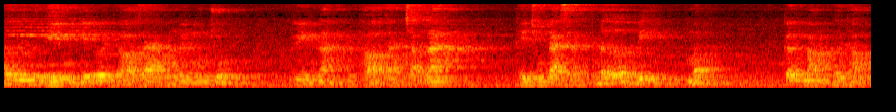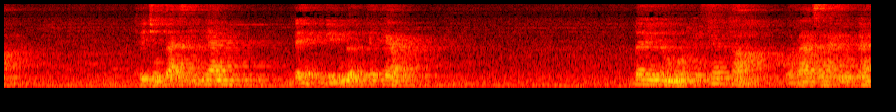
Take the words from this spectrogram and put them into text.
hơi nhìn cái hơi thở ra của mình một chút nhìn lại, thở ra chậm lại, thì chúng ta sẽ đỡ bị mất cân bằng hơi thở. Thì chúng ta sẽ nhanh để đến lượt tiếp theo. Đây là một cái phép thở của Raja Yoga.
